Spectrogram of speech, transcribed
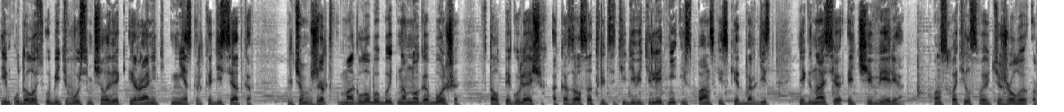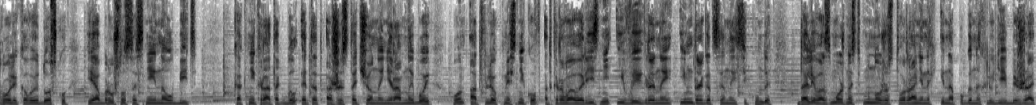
Им удалось убить 8 человек и ранить несколько десятков. Причем жертв могло бы быть намного больше. В толпе гуляющих оказался 39-летний испанский скейтбордист Игнасио Эчеверия – он схватил свою тяжелую роликовую доску и обрушился с ней на убийц. Как ни краток был этот ожесточенный неравный бой, он отвлек мясников от кровавой резни и выигранные им драгоценные секунды дали возможность множеству раненых и напуганных людей бежать,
